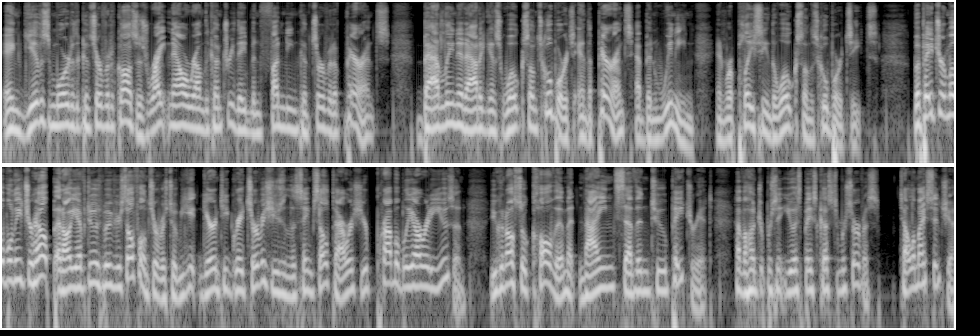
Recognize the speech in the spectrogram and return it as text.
and gives more to the conservative causes. Right now around the country, they've been funding conservative parents, battling it out against wokes on school boards, and the parents have been winning and replacing the wokes on the school board seats. But Patriot Mobile needs your help, and all you have to do is move your cell phone service to them. You get guaranteed great service using the same cell towers you're probably already using. You can also call them at 972 Patriot. Have 100% US based customer service. Tell them I sent you.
